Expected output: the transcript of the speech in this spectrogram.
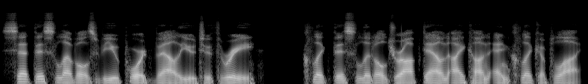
Set this level's viewport value to 3, click this little drop down icon and click apply.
